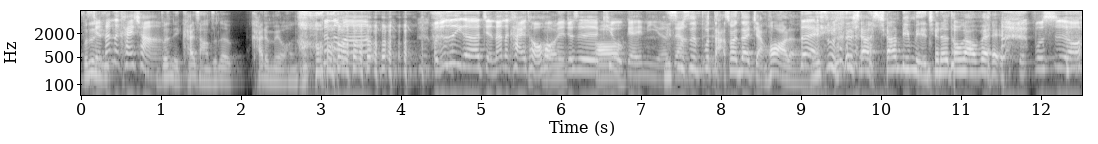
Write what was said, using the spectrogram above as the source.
不是简单的开场，不是你开场真的开的没有很好，真的吗？我就是一个简单的开头，后面就是 Q 给你了。你是不是不打算再讲话了？对，你是不是想想你免钱的通告费？不是哦。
